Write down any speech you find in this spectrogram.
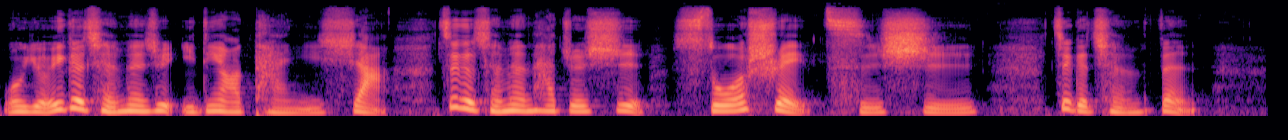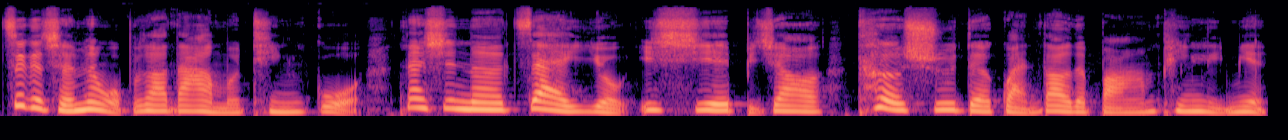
我有一个成分是一定要谈一下，这个成分它就是锁水磁石这个成分。这个成分我不知道大家有没有听过，但是呢，在有一些比较特殊的管道的保养品里面，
